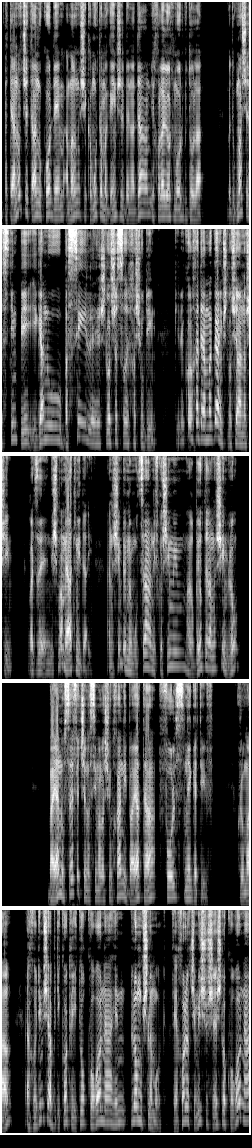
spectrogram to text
בטענות שטענו קודם, אמרנו שכמות המגעים של בן אדם יכולה להיות מאוד גדולה. בדוגמה של סטימפי, הגענו בשיא ל-13 חשודים, כי לכל אחד היה מגע עם שלושה אנשים. אבל זה נשמע מעט מדי. אנשים בממוצע נפגשים עם הרבה יותר אנשים, לא? בעיה נוספת שנשים על השולחן היא בעיית ה-false negative. כלומר, אנחנו יודעים שהבדיקות לאיתור קורונה הן לא מושלמות, ויכול להיות שמישהו שיש לו קורונה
